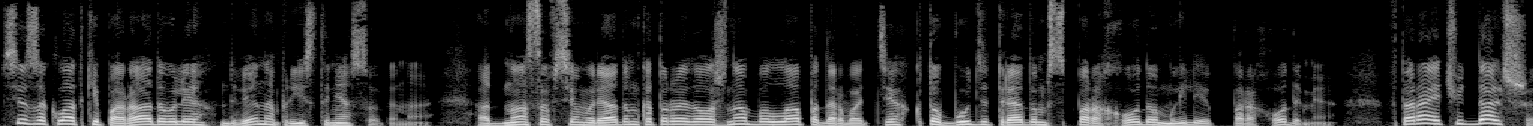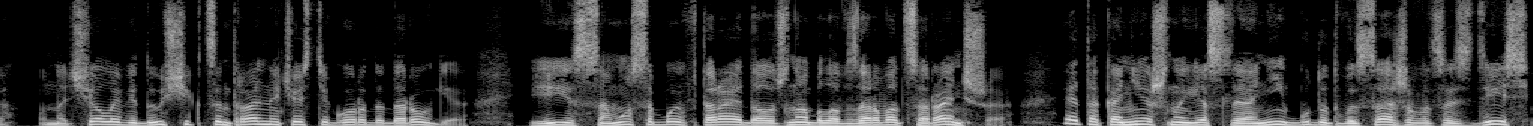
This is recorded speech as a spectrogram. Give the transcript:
Все закладки порадовали, две на пристани особенно. Одна совсем рядом, которая должна была подорвать тех, кто будет рядом с пароходом или пароходами. Вторая чуть дальше, у начала ведущей к центральной части города дороги. И, само собой, вторая должна была взорваться раньше. Это, конечно, если они будут высаживаться здесь,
